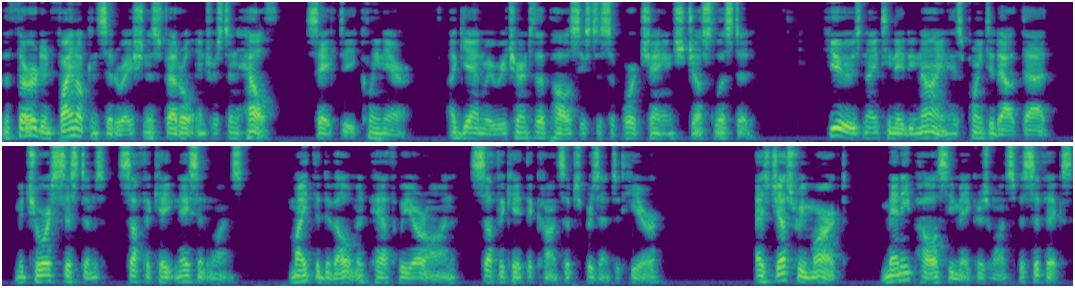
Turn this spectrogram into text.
The third and final consideration is federal interest in health, safety, clean air. Again, we return to the policies to support change just listed. Hughes, 1989, has pointed out that mature systems suffocate nascent ones. Might the development path we are on suffocate the concepts presented here? As just remarked, many policymakers want specifics,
